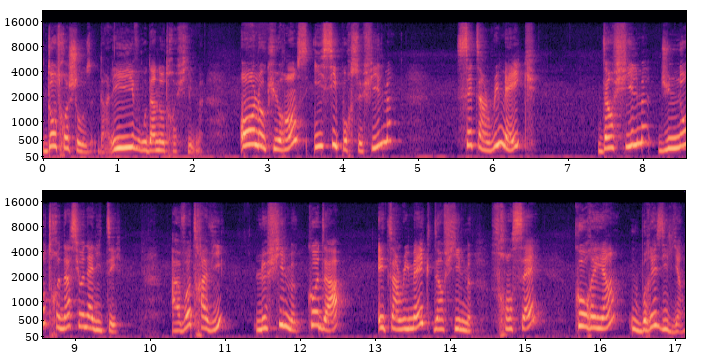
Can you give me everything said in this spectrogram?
d'autre chose, d'un livre ou d'un autre film. En l'occurrence, ici pour ce film, c'est un remake d'un film d'une autre nationalité. À votre avis, le film Coda est un remake d'un film français, coréen ou brésilien?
